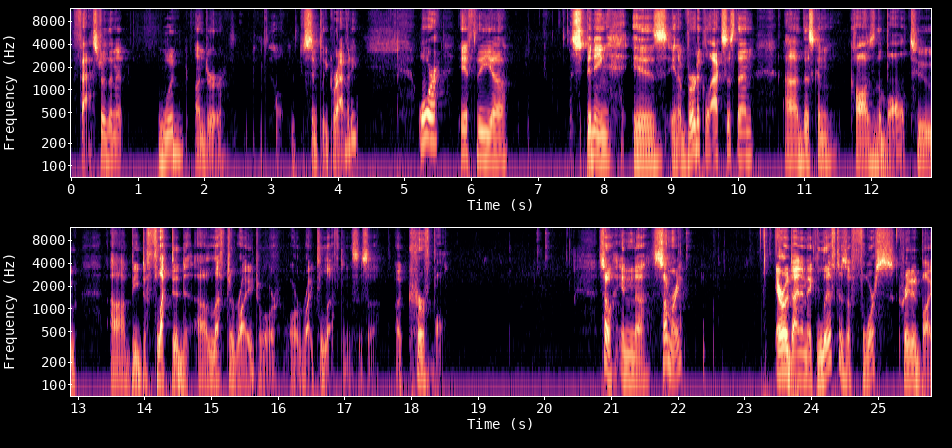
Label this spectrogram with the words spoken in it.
faster than it would under simply gravity. Or if the uh, spinning is in a vertical axis, then uh, this can cause the ball to uh, be deflected uh, left to right or, or right to left. And this is a, a curveball. So in summary, Aerodynamic lift is a force created by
